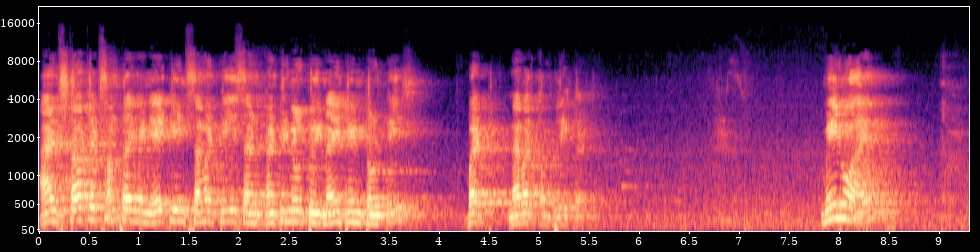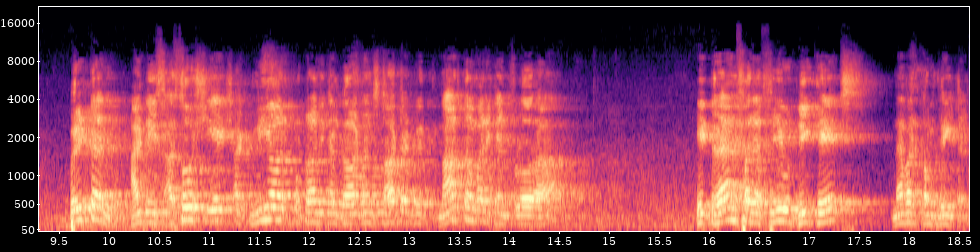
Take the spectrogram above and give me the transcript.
and started sometime in 1870s and continued to 1920s, but never completed. Meanwhile, Britton and his associates at New York Botanical Garden started with North American flora. It ran for a few decades, never completed.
